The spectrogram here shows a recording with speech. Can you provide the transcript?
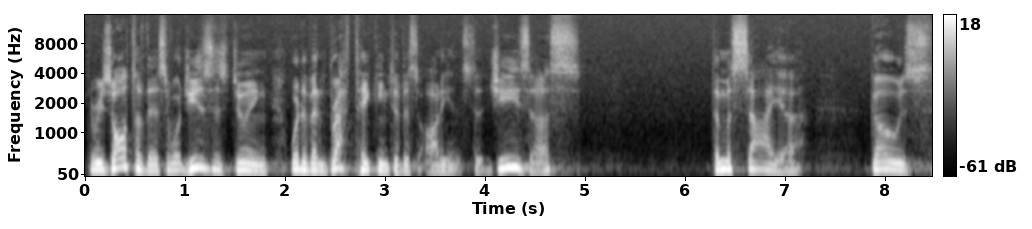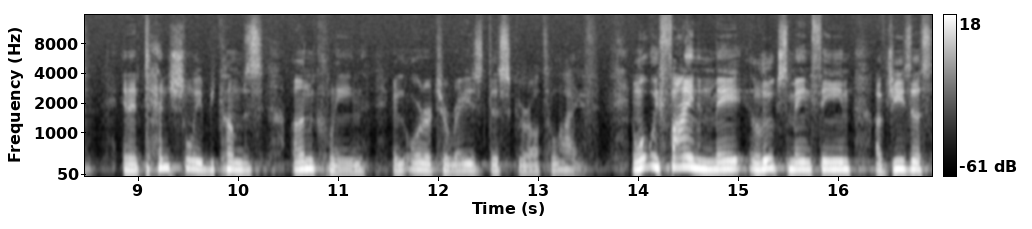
the result of this and what Jesus is doing would have been breathtaking to this audience that Jesus, the Messiah, goes and intentionally becomes unclean in order to raise this girl to life. And what we find in May, Luke's main theme of Jesus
